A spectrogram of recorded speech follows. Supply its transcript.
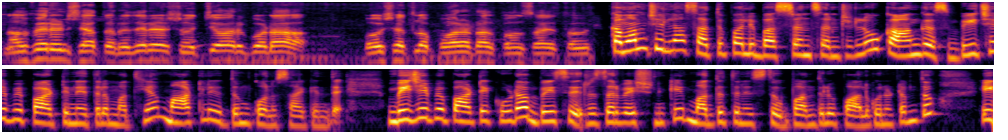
నలభై రెండు శాతం రిజర్వేషన్ వచ్చే వరకు కూడా భవిష్యత్తులో పోరాటాలు కొనసాగిస్తాం ఖమ్మం జిల్లా సత్తుపల్లి బస్టాండ్ సెంటర్లో కాంగ్రెస్ బీజేపీ పార్టీ నేతల మధ్య మాటల యుద్ధం కొనసాగింది. బీజేపీ పార్టీ కూడా బీసీ రిజర్వేషన్కి మద్దతునిస్తూ బంద్లో పాల్గొనడంతో ఈ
